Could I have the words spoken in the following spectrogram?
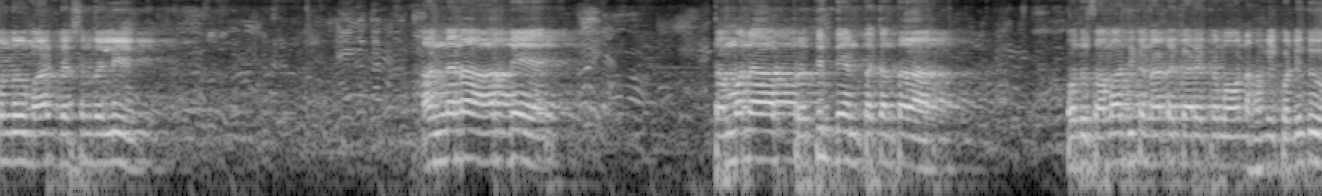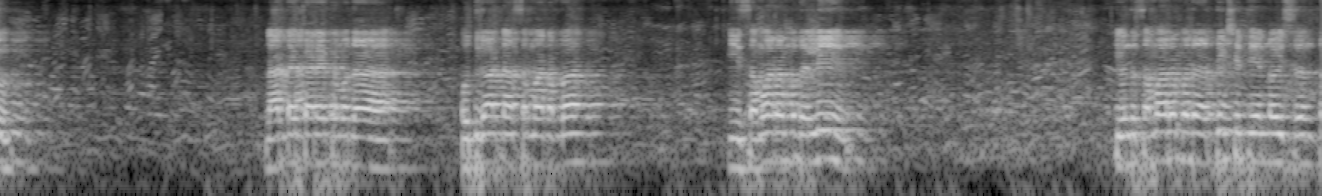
ಒಂದು ಮಾರ್ಗದರ್ಶನದಲ್ಲಿ ಅಣ್ಣನ ಆಜ್ಞೆ, ತಮ್ಮನ ಪ್ರತಿಜ್ಞೆ ಅಂತಕ್ಕಂಥ ಒಂದು ಸಾಮಾಜಿಕ ನಾಟಕ ಕಾರ್ಯಕ್ರಮವನ್ನು ಹಮ್ಮಿಕೊಂಡಿದ್ದು, ನಾಟಕ ಕಾರ್ಯಕ್ರಮದ ಉದ್ಘಾಟನಾ ಸಮಾರಂಭ. ಈ ಸಮಾರಂಭದಲ್ಲಿ ಈ ಒಂದು ಸಮಾರಂಭದ ಅಧ್ಯಕ್ಷತೆಯನ್ನು ವಹಿಸಿದಂಥ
